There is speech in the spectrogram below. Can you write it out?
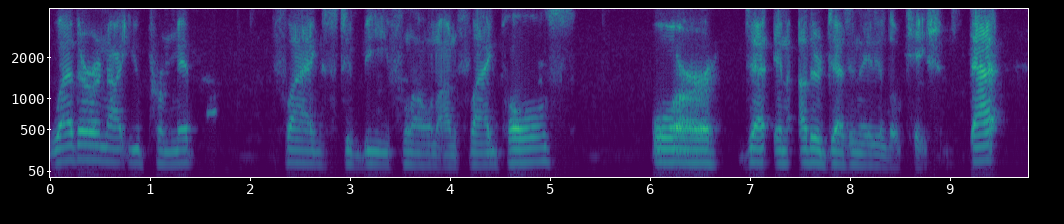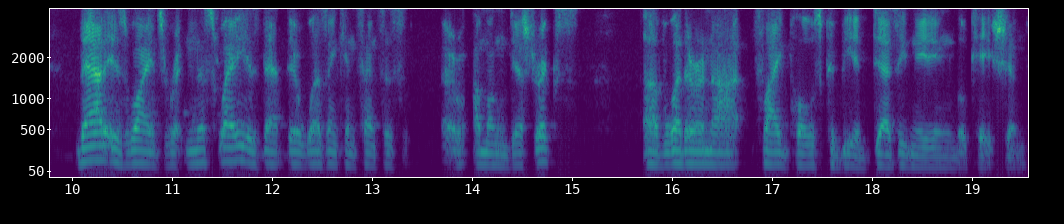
whether or not you permit flags to be flown on flagpoles or in other designated locations. That, that is why it's written this way, is that there wasn't consensus uh, among districts of whether or not flagpoles could be a designating location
